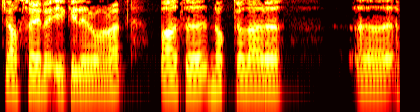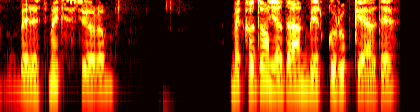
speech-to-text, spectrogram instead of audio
Calsa ile ilgili olarak bazı noktaları e, belirtmek istiyorum. Makedonya'dan bir grup geldi.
